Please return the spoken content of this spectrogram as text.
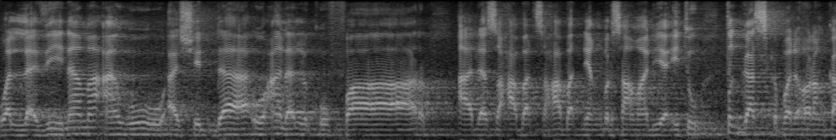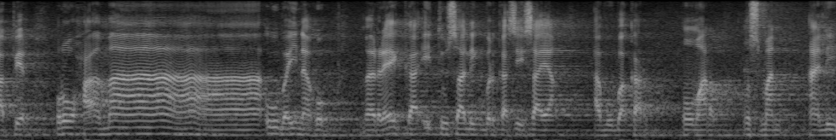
walladzina ma'ahu asyidda'u 'alal kuffar. Ada sahabat-sahabat yang bersama dia itu tegas kepada orang kafir ruhama bainahum. Mereka itu saling berkasih sayang Abu Bakar Umar Utsman Ali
